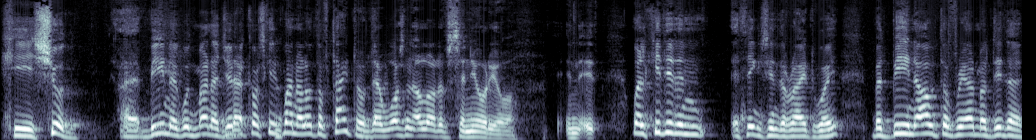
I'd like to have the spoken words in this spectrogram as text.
he should. Uh, being a good manager There- because he won a lot of titles. There wasn't a lot of scenario in it. Well, he didn't uh, things in the right way, but being out of Real Madrid, uh,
